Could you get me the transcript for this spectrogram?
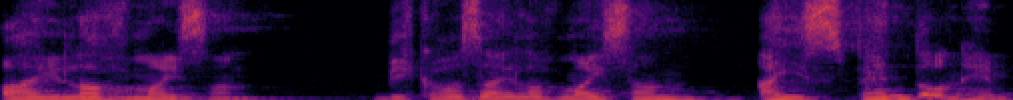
I love my son. Because I love my son, I spend on him.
